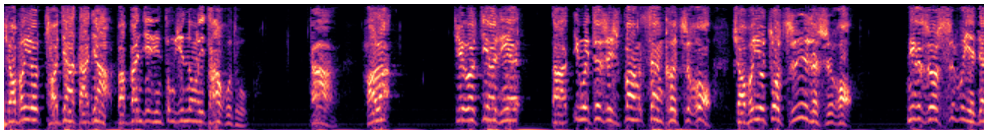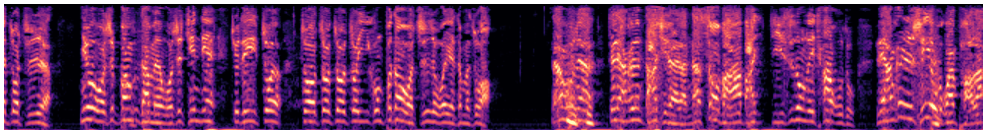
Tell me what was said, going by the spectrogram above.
小朋友吵架打架，把班级里东西弄得一塌糊涂，啊，好了，结果第二天啊，因为这是放上课之后，小朋友做值日的时候，那个时候师傅也在做值日，因为我是帮助他们，我是天天就等于做做做做做义工，不到我值日我也这么做。然后呢，这两个人打起来了，拿扫把把椅子弄得一塌糊涂，两个人谁也不管跑了。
